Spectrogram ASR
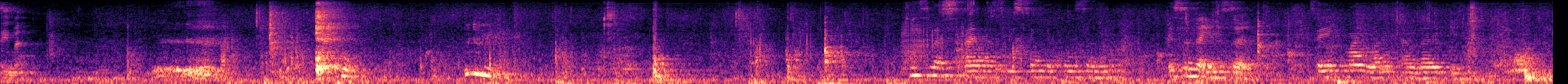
Amen. Please let's stand as we sing the. It's in the insert. Take my life and let it be.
